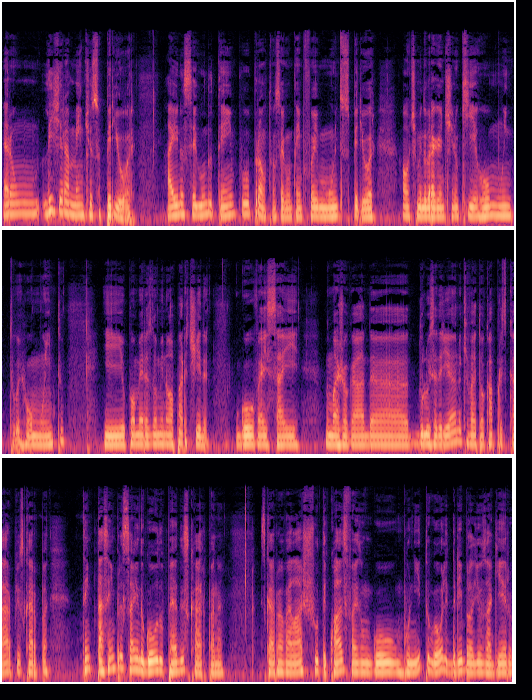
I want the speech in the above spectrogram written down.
Era um ligeiramente superior. Aí no segundo tempo, pronto, o segundo tempo foi muito superior ao time do Bragantino que errou muito, errou muito e o Palmeiras dominou a partida. O gol vai sair numa jogada do Luiz Adriano que vai tocar pro Scarpa e o Scarpa tem, tá sempre saindo gol do pé do Scarpa, né? O Scarpa vai lá, chuta e quase faz um gol, um bonito gol, ele dribla ali o zagueiro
